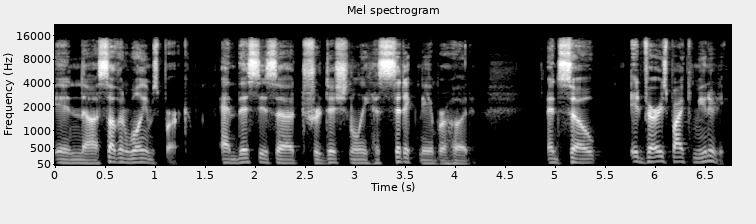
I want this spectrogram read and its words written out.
in uh, southern Williamsburg. And this is a traditionally Hasidic neighborhood. And so it varies by community.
